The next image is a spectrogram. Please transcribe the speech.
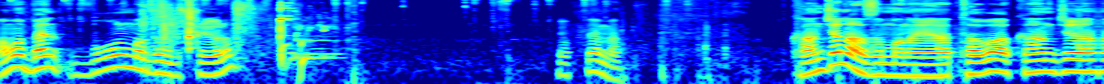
Ama ben bu olmadığını düşünüyorum. Yok değil mi? Kanca lazım bana ya. Tava, kanca.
